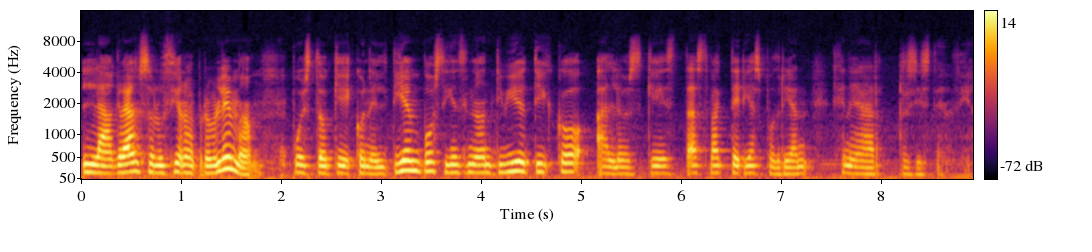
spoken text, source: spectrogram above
la gran solución al problema, puesto que con el tiempo siguen siendo antibióticos a los que estas bacterias podrían generar resistencia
